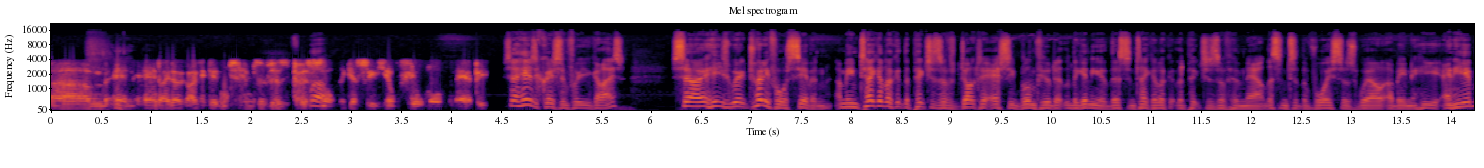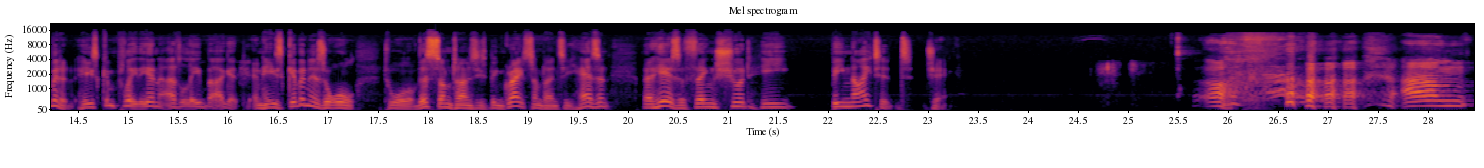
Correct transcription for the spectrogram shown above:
um, and and I don't I think in terms of his personal Well- legacy, he'll feel more than happy. So here's a question for you guys. So he's worked 24 7. I mean, take a look at the pictures of Dr. Ashley Bloomfield at the beginning of this and take a look at the pictures of him now. Listen to the voice as well. I mean, he, and he admitted he's completely and utterly buggered. And he's given his all to all of this. Sometimes he's been great, sometimes he hasn't. But here's the thing should he be knighted, Jack? um,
